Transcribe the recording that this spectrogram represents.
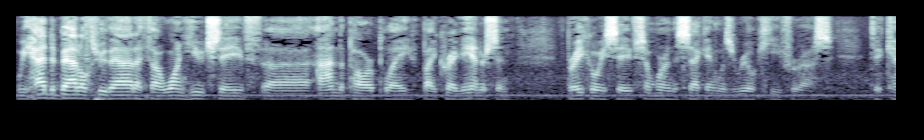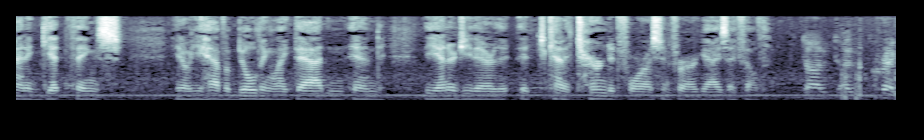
we had to battle through that. I thought one huge save uh, on the power play by Craig Anderson, breakaway save somewhere in the second was a real key for us to kind of get things. You know, you have a building like that, and, and the energy there that, that kind of turned it for us and for our guys. I felt. Don, uh, Craig,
